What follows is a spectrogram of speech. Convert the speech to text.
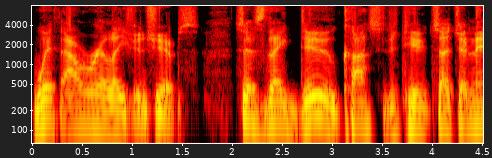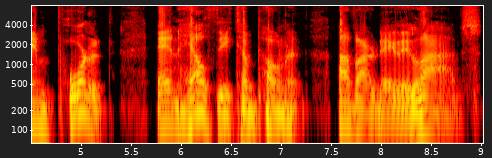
with our relationships, since they do constitute such an important and healthy component of our daily lives.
